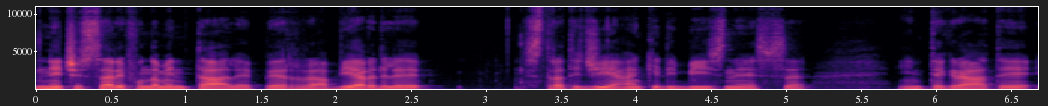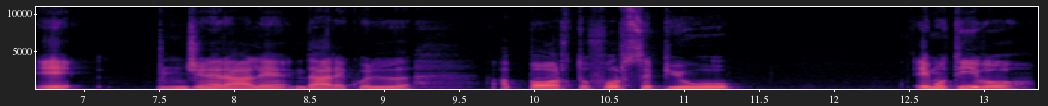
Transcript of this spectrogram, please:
necessaria e fondamentale per avviare delle strategie anche di business integrate e in generale dare quel apporto forse più emotivo,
